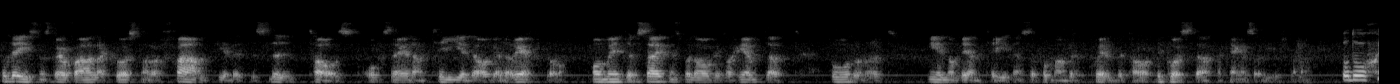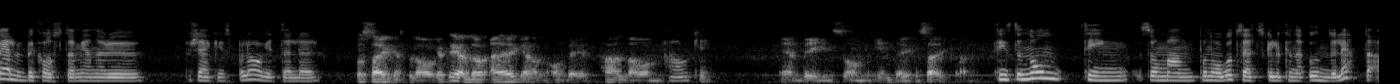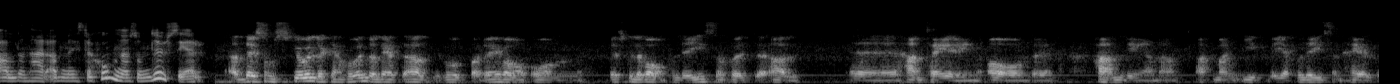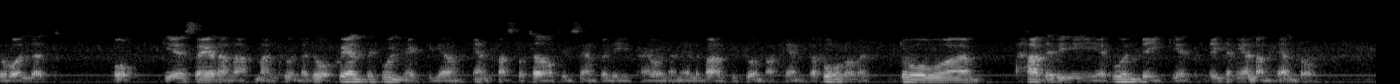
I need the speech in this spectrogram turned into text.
polisen står för alla kostnader fram till ett beslut tas och sedan tio dagar därefter. Om inte försäkringsbolaget har hämtat fordonet inom den tiden så får man själv betala, bekosta parkeringsavgifterna. Och då själv bekosta, menar du försäkringsbolaget eller? Försäkringsbolaget eller ägaren om det handlar om ah, okay. en bil som inte är försäkrad. Finns det någonting som man på något sätt skulle kunna underlätta all den här administrationen som du ser? Det som skulle kanske underlätta alltihopa det var om det skulle vara en polis som skötte all eh, hantering av eh, handlingarna, att man gick via polisen helt och hållet och eh, sedan att man kunde då själv befullmäktiga en transportör till exempel i Polen eller Baltikum att hämta fordonet. Då eh, hade vi undvikit lite mellanhänder.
